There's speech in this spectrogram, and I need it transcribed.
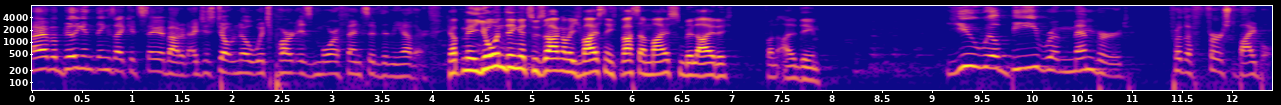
I have a billion things I could say about it. I just don't know which part is more offensive than the other. Ich habe Millionen Dinge zu sagen, aber ich weiß nicht, was am meisten beleidigt von all dem. You will be remembered for the first Bible.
